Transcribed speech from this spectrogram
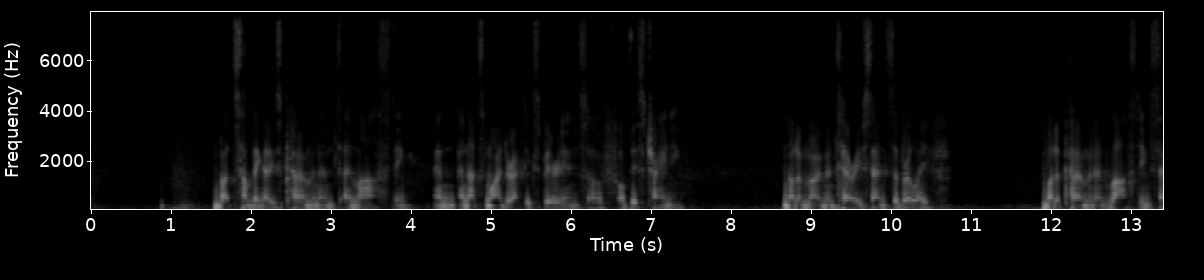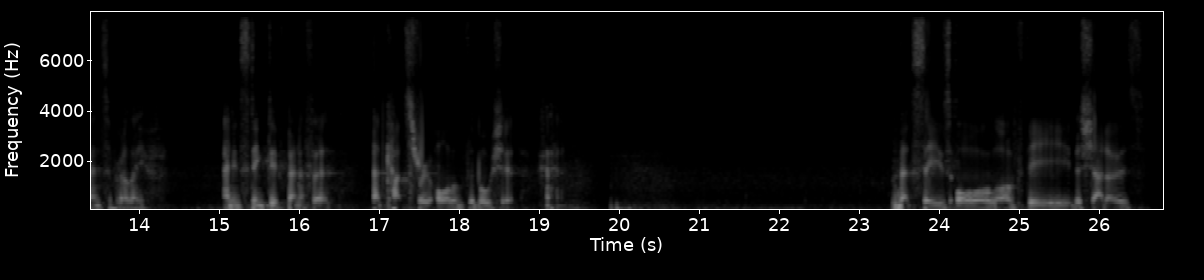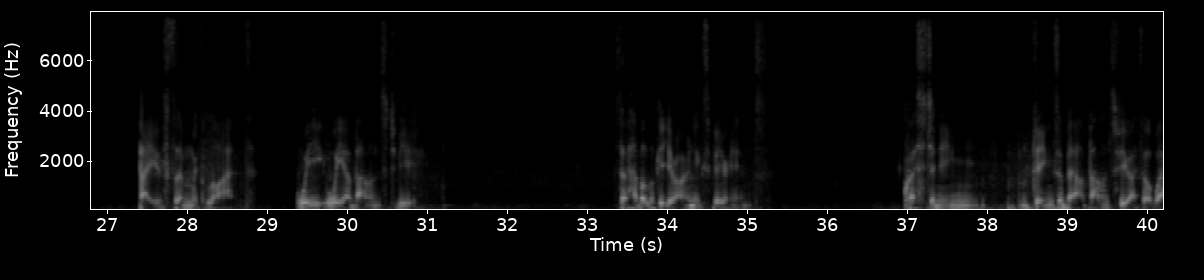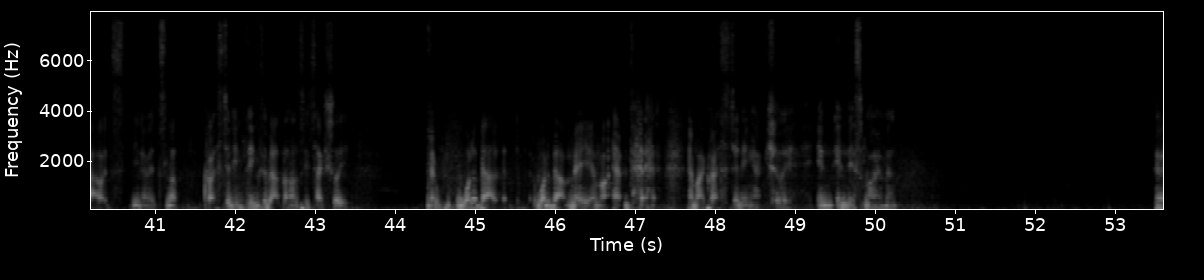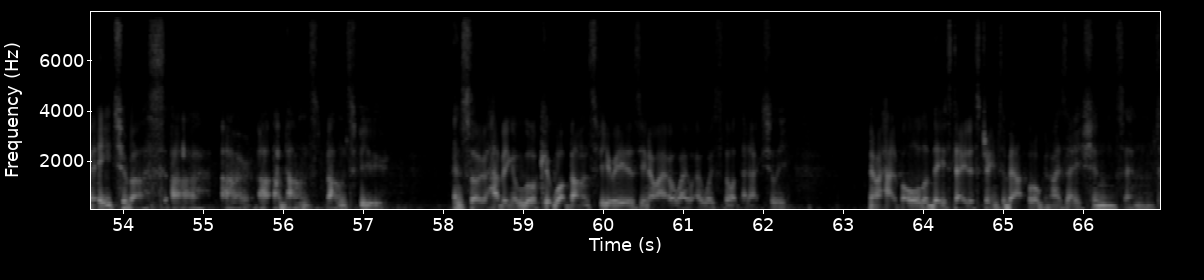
But something that is permanent and lasting. And, and that's my direct experience of, of this training. Not a momentary sense of relief, but a permanent, lasting sense of relief. An instinctive benefit that cuts through all of the bullshit. that sees all of the, the shadows, bathes them with light. We, we are balanced view. So have a look at your own experience. Questioning things about balanced view, I thought, wow, it's you know, it's not questioning things about balance. It's actually, you know, what about what about me? Am I am I questioning actually in, in this moment? each of us are, are, are, a balanced, balanced view. And so having a look at what balanced view is, you know, I, oh, I, I always thought that actually, you know, I have all of these data streams about organizations and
